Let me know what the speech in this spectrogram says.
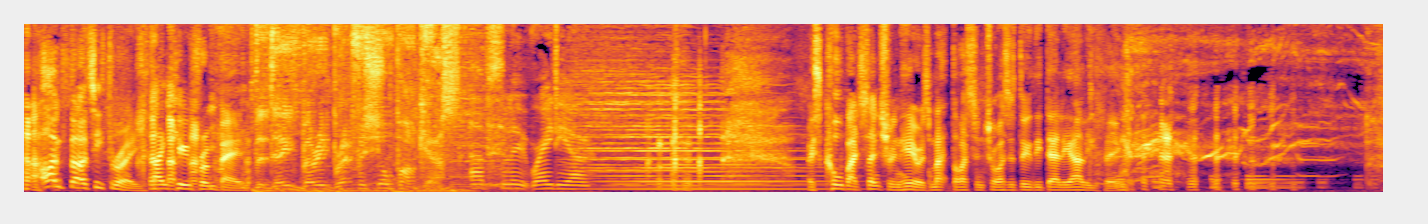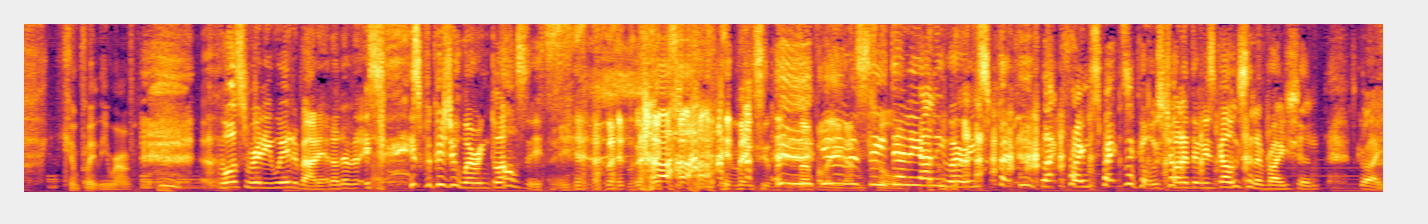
I'm 33. Thank you from Ben. The Dave Berry Breakfast Show Podcast. Absolute Radio. It's cool badge central in here as Matt Dyson tries to do the Dele Alli thing. Completely wrong. What's really weird about it, and I never, it's, it's because you're wearing glasses. Yeah, it makes it look doubly You ever see uncool. Dele Alli wearing spe- black frame spectacles trying to do his goal celebration? It's great.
